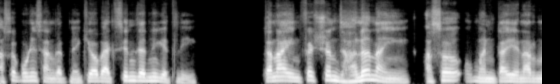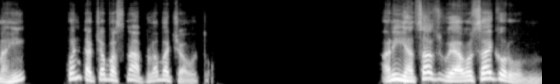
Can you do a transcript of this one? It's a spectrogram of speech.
असं कोणी सांगत नाही किंवा वॅक्सिन ज्यांनी घेतली त्यांना इन्फेक्शन झालं नाही असं म्हणता येणार नाही पण त्याच्यापासून आपला बचाव होतो. आणि ह्याचाच व्यवसाय करून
